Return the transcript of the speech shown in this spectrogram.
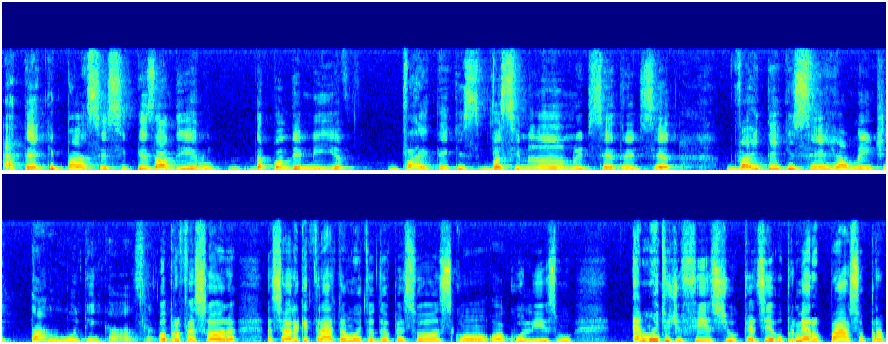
até que passe esse pesadelo da pandemia, vai ter que vacinando, etc, etc, vai ter que ser realmente tá muito em casa. Ô professora, a senhora que trata muito de pessoas com alcoolismo, é muito difícil, quer dizer, o primeiro passo para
